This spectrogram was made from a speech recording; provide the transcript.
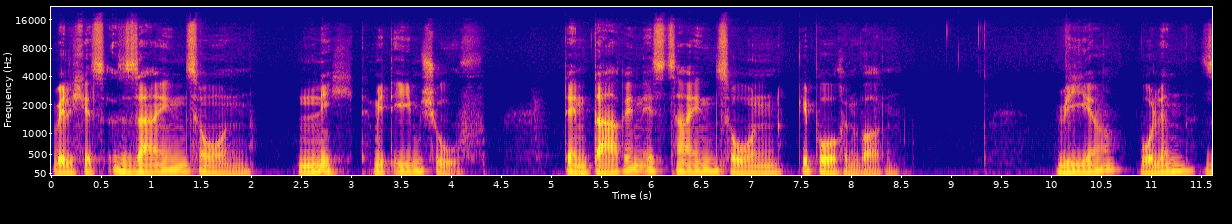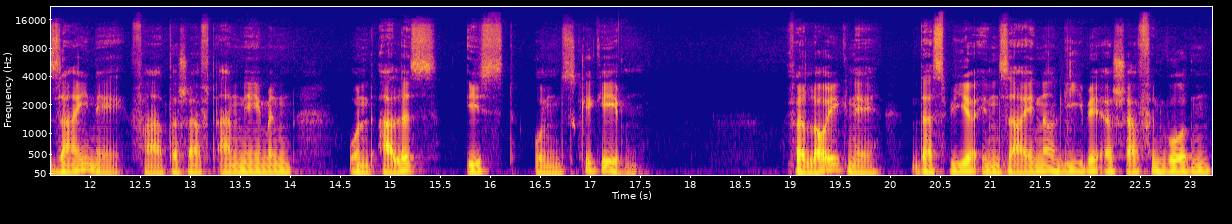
welches sein Sohn nicht mit ihm schuf, denn darin ist sein Sohn geboren worden. Wir wollen seine Vaterschaft annehmen und alles ist uns gegeben. Verleugne, dass wir in seiner Liebe erschaffen wurden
